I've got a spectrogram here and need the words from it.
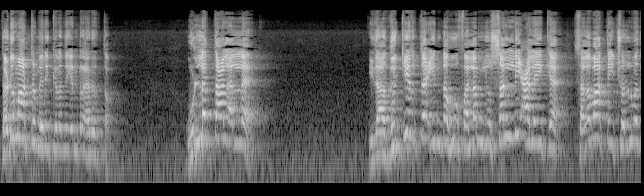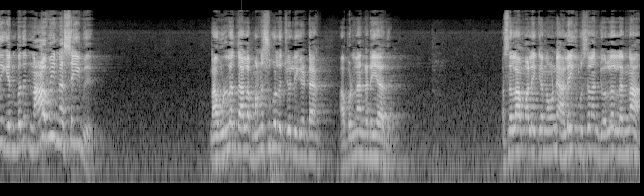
தடுமாற்றம் இருக்கிறது என்று அர்த்தம். உள்ளத்தால் அல்ல. இதா துக்கிர்த்த இந்த ஃபலம் யுசல்லி அலைக்க. செலவாத்தை சொல்வது என்பது நாவின் அசைவு நான் உள்ளத்தால மனசுக்குள்ள சொல்லி கேட்டேன். அப்படிலாம் கிடையாது. அசலாம் அலைக்கன உடனே அலைக்கு முசலாம் சொல்லலைன்னா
